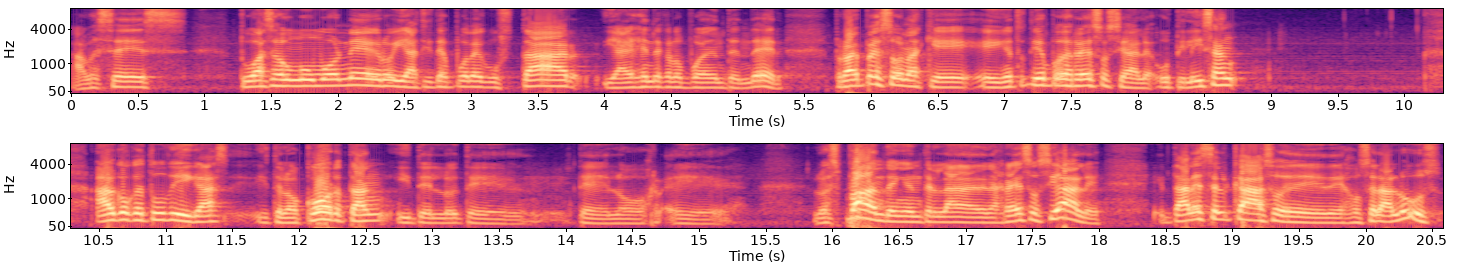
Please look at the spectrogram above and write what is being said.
A veces tú haces un humor negro y a ti te puede gustar y hay gente que lo puede entender. Pero hay personas que en estos tiempos de redes sociales utilizan algo que tú digas y te lo cortan y te lo, te, lo, eh, lo expanden entre las redes sociales. Tal es el caso de, José La Luz.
